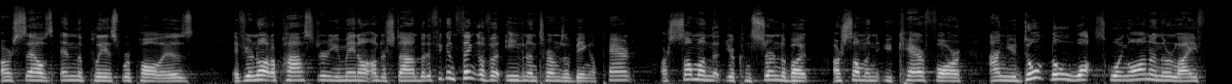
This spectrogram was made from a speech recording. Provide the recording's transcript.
ourselves in the place where Paul is. If you're not a pastor, you may not understand, but if you can think of it even in terms of being a parent or someone that you're concerned about or someone that you care for and you don't know what's going on in their life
